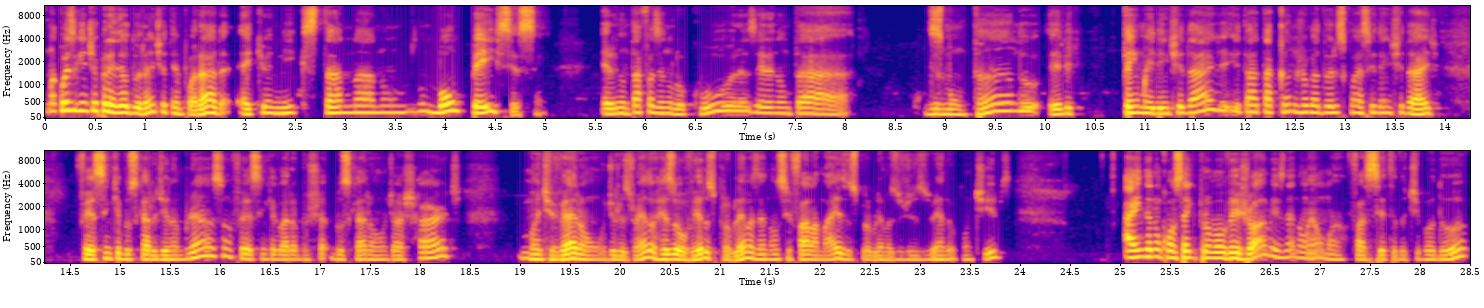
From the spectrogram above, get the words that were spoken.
Uma coisa que a gente aprendeu durante a temporada é que o Knicks está num, num bom pace, assim. Ele não tá fazendo loucuras, ele não tá desmontando, ele tem uma identidade e tá atacando jogadores com essa identidade. Foi assim que buscaram o Jalen Brunson, foi assim que agora buscaram o Josh Hart, mantiveram o Julius Randle, resolveram os problemas, né? não se fala mais dos problemas do Julius Randle com o Tibbs. Ainda não consegue promover jovens, né? não é uma faceta do Thibodeau.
